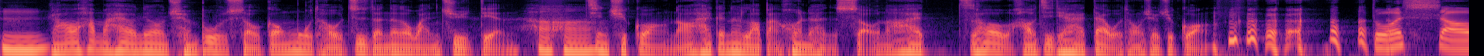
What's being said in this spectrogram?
嗯、然后他们还有那种全部手工木头制的那个玩具店，哈哈。进去逛，然后还跟那个老板混得很熟，然后还之后好几天还带我同学去逛，多少！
